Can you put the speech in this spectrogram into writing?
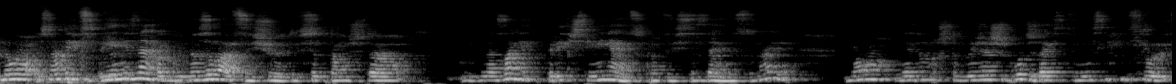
Но, смотрите, я не знаю, как будет называться еще это все, потому что названия периодически меняются в процессе создания сценария. Но я думаю, что в ближайший год ждать это не стоит.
